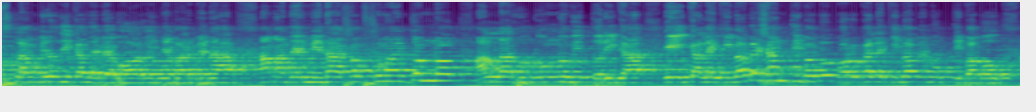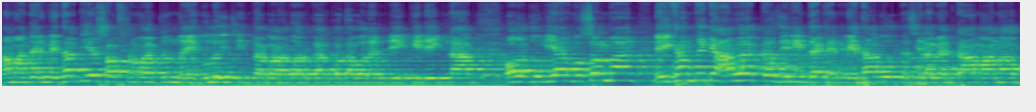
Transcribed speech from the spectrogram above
ইসলাম বিরোধী কাজে ব্যবহার হইতে পারবে না। আমাদের মেধা সব সময়ের জন্য আল্লাহর হুকুম, নবীর তরিকা। এই কালে কীভাবে শান্তি পাবো, পরকালে কীভাবে মুক্তি পাবো? আমাদের মেধা দিয়ে সব সময়ের জন্য এগুলোই চিন্তা করা দরকার, কথা বলেন ঠিক কি, ঠিক না? ও দুনিয়ার মুসলমান, এইখান থেকে আরও একটা জিনিস দেখেন, মেধা বলতেছিলাম একটা আমানত।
